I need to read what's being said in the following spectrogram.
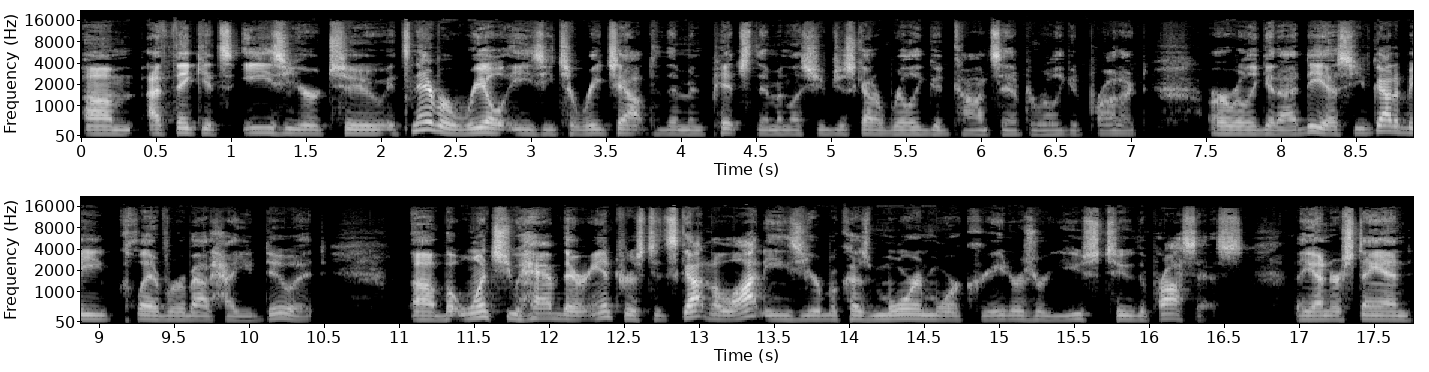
um, I think it's easier to, it's never real easy to reach out to them and pitch them unless you've just got a really good concept, a really good product, or a really good idea. So you've got to be clever about how you do it. Uh, but once you have their interest, it's gotten a lot easier because more and more creators are used to the process. They understand,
